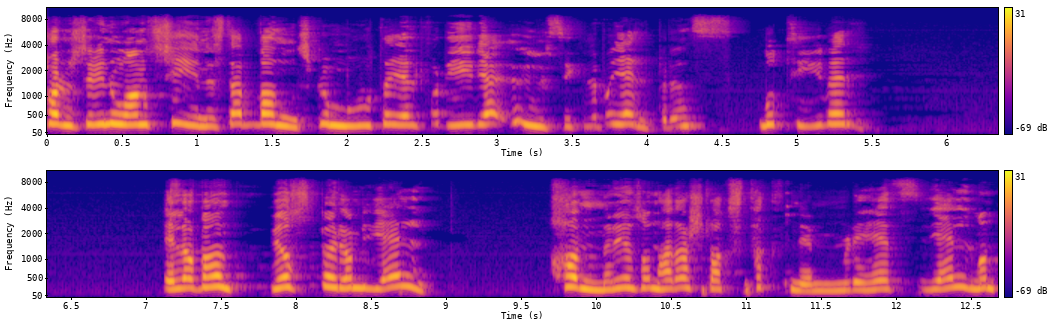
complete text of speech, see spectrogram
Kanskje vi noen gang synes det er vanskelig å motta hjelp fordi vi er usikre på hjelperens motiver. Eller at man ved å spørre om hjelp havner i en sånn her slags takknemlighetsgjeld. Man,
